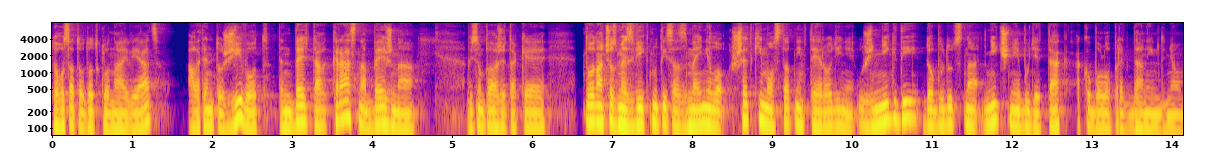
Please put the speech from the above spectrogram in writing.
toho sa to dotklo najviac, ale tento život, ten bež, tá krásna bežná, by som povedal, že také to, na čo sme zvyknutí, sa zmenilo všetkým ostatným v tej rodine. Už nikdy do budúcna nič nebude tak, ako bolo pred daným dňom.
